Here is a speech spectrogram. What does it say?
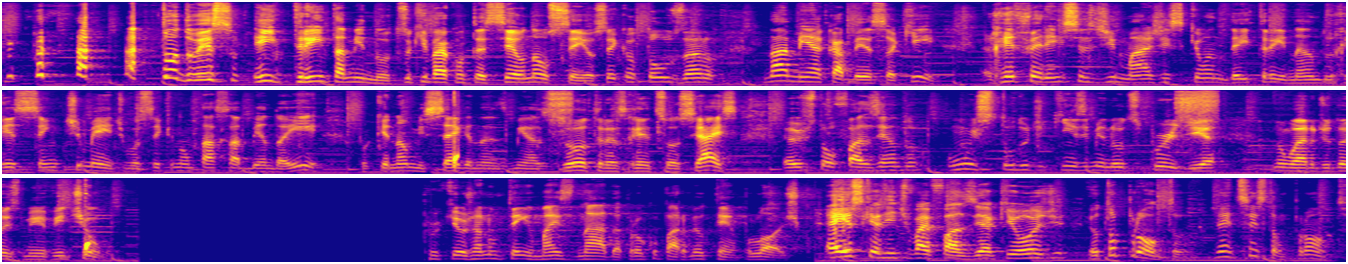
Tudo isso em 30 minutos. O que vai acontecer eu não sei. Eu sei que eu tô usando na minha cabeça aqui referências de imagens que eu andei treinando recentemente. Você que não tá sabendo aí, porque não me segue nas minhas outras redes sociais, eu estou fazendo um estudo de 15 minutos por dia no ano de 2021 porque eu já não tenho mais nada pra ocupar o meu tempo, lógico. É isso que a gente vai fazer aqui hoje. Eu tô pronto. Gente, vocês estão prontos?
